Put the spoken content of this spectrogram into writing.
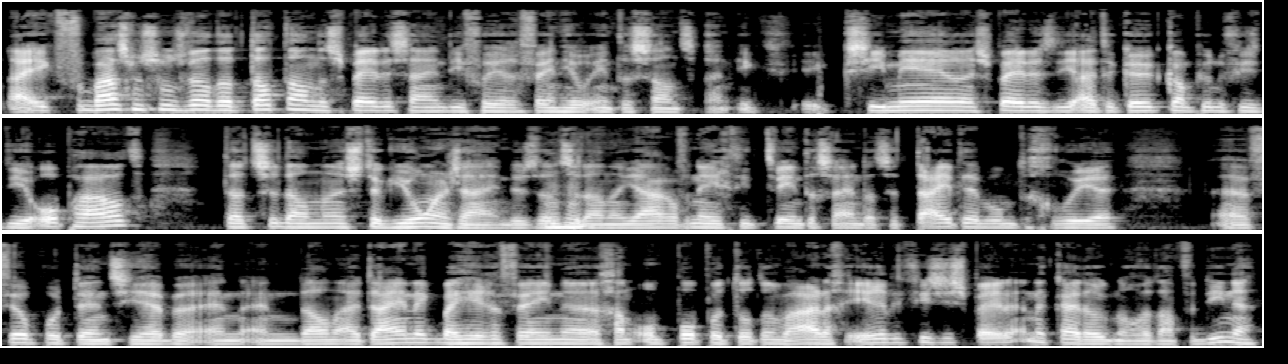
nou, ik verbaas me soms wel dat dat dan de spelers zijn die voor Heerenveen heel interessant zijn. Ik, ik zie meer spelers die uit de keukenkampioen-divisie die je ophaalt, dat ze dan een stuk jonger zijn. Dus dat ze Mhm. dan een jaar of 19, 20 zijn, dat ze tijd hebben om te groeien, eh, veel potentie hebben en, en dan uiteindelijk bij Heerenveen eh, gaan ontpoppen tot een waardige eredivisie-speler. En dan kan je er ook nog wat aan verdienen.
